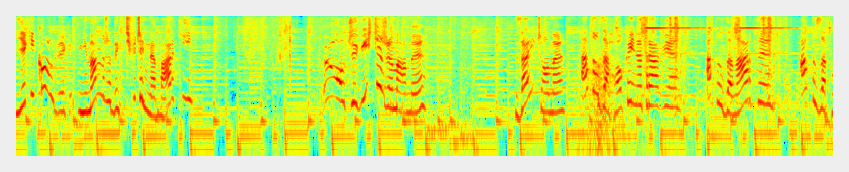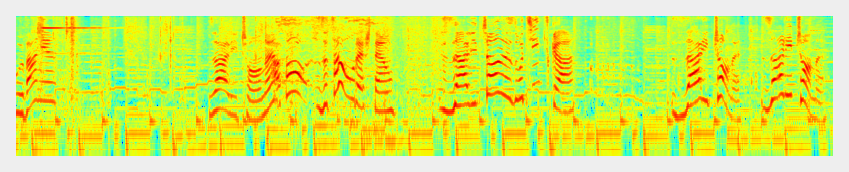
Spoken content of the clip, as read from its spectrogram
Jakiekolwiek. Nie mamy żadnych ćwiczeń na barki? E, Oczywiście, że mamy. Zaliczone. A to za hokej na trawie. A to za narty. A to za pływanie. Zaliczone. A to za całą resztę. Zaliczone, Złocicka. Zaliczone, zaliczone.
